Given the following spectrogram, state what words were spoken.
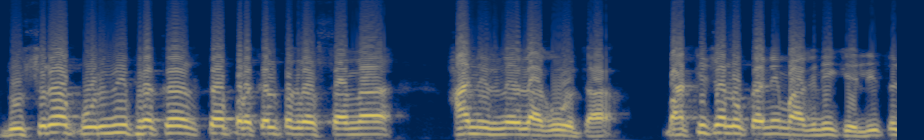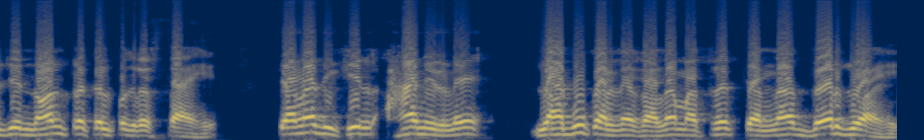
दुसरं पूर्वी प्रकल्प प्रकल्पग्रस्तांना हा निर्णय लागू होता. बाकीच्या लोकांनी मागणी केली तर जे नॉन प्रकल्पग्रस्त आहेत त्यांना देखील हा निर्णय लागू करण्यात आला. मात्र त्यांना दर जो आहे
